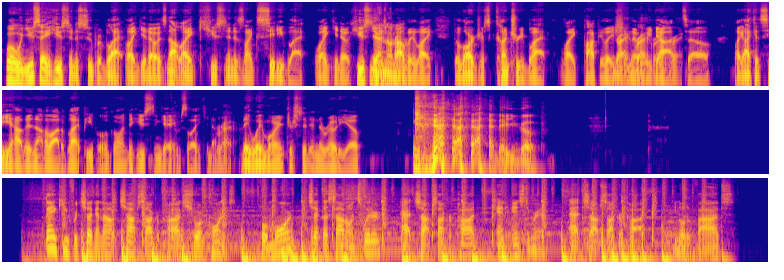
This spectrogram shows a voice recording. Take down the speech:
Well, when you say Houston is super black, like, you know, it's not like Houston is like city black. Like, you know, Houston Yeah, is no, no, no. probably like the largest country black like population Right, that right, we right, got. So like I could see how there's not a lot of black people going to Houston games. Like, you know, Right. they way more interested in the rodeo. there you go. Thank you for checking out Chop Soccer Pod Short Corners. For more, check us out on Twitter at Chop Soccer Pod and Instagram at Chop Soccer Pod. You know the vibes.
